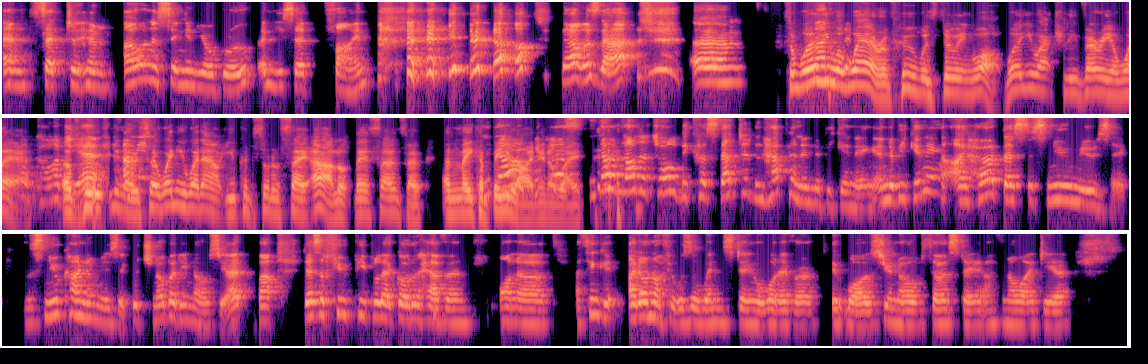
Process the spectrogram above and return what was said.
And said to him, I want to sing in your group. And he said, fine. You know, that was that. Um, So were But- you aware of who was doing what? Were you actually very aware oh God, of yeah. who, you I know, mean, so when you went out, you could sort of say, ah, look, there's so-and-so and make a beeline in a way. no, not at all, because that didn't happen in the beginning. In the beginning, I heard there's this new music, this new kind of music, which nobody knows yet, but there's a few people that go to heaven on a, I think, it, I don't know if it was a Wednesday or whatever it was, you know, Thursday, I have no idea.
